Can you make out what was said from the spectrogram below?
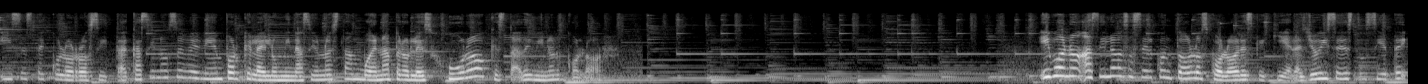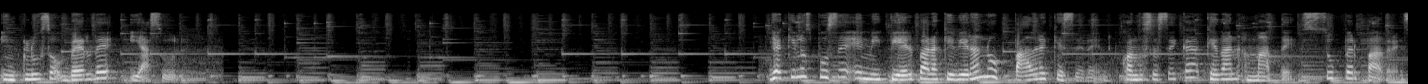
hice este color rosita, casi no se ve bien porque la iluminación no es tan buena, pero les juro que está divino el color. Y bueno, así lo vas a hacer con todos los colores que quieras. Yo hice estos 7 incluso verde y azul. Y aquí los puse en mi piel para que vieran lo padre que se ven. Cuando se seca quedan mate, súper padres.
